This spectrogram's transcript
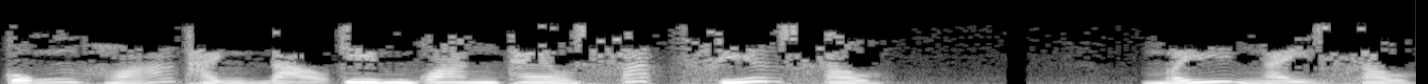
cũng hóa thành đảo kim quang theo sát phía sau. Mấy ngày sau,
